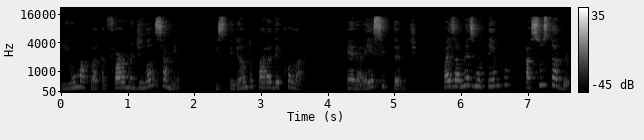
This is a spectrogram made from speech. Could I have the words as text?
e uma plataforma de lançamento, esperando para decolar. Era excitante, mas ao mesmo tempo assustador.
